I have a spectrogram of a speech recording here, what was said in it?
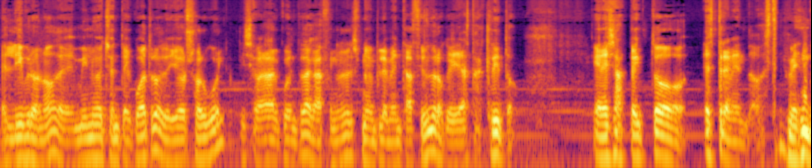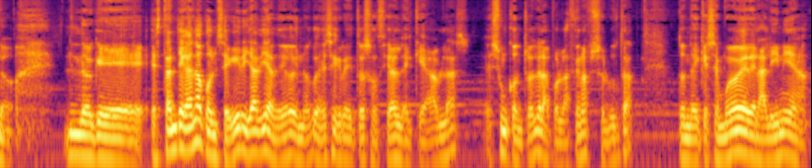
el libro ¿no? de 1984 de George Orwell y se va a dar cuenta de que al final es una implementación de lo que ya está escrito. En ese aspecto es tremendo, es tremendo. Lo que están llegando a conseguir ya a día de hoy, ¿no? Con ese crédito social del que hablas, es un control de la población absoluta, donde el que se mueve de la línea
